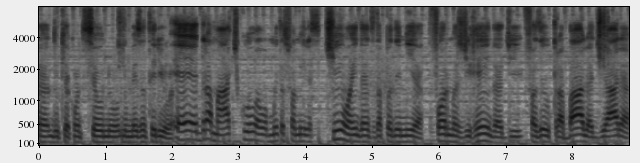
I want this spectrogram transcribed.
uh, do que aconteceu no, no mês anterior. É dramático, muitas famílias tinham ainda antes da pandemia formas de renda, de fazer o trabalho, a diária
